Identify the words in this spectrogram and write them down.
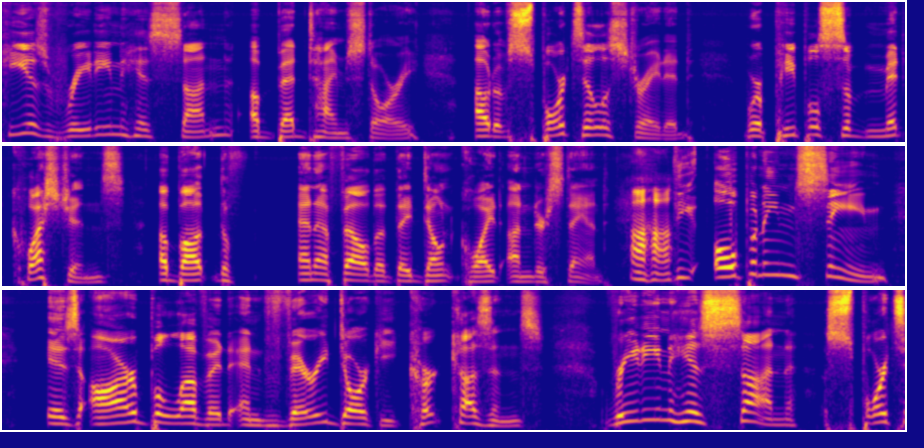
He is reading his son a bedtime story out of Sports Illustrated where people submit questions about the NFL that they don't quite understand. Uh-huh. The opening scene is our beloved and very dorky Kirk Cousins reading his son Sports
